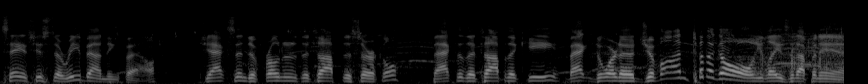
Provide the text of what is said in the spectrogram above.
Say it's just a rebounding foul. Jackson to Frohnen at the top of the circle. Back to the top of the key. Back door to Jhivvan to the goal. He lays it up and in.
